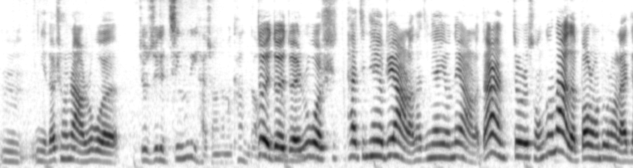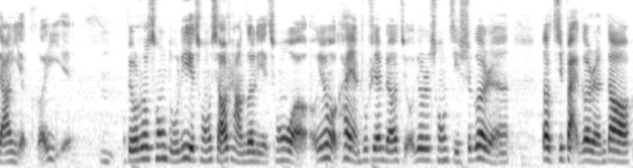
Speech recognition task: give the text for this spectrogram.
嗯，你的成长如果就是这个经历还是让他们看到。对对对，如果是他今天又这样了，他今天又那样了，当然就是从更大的包容度上来讲也可以，嗯，比如说从独立从小场子里，从我因为我看演出时间比较久，就是从几十个人到几百个人到。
